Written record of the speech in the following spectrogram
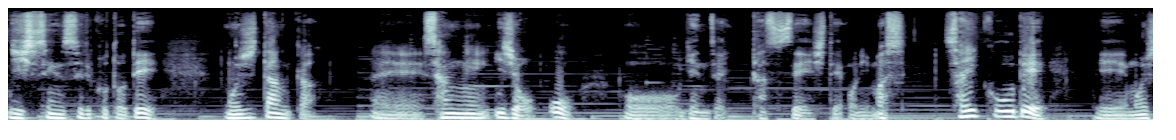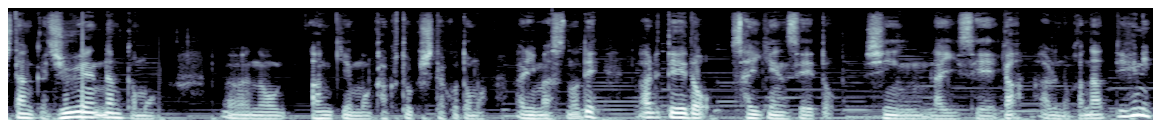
実践することで、文字単価、えー、3円以上を現在達成しております。最高でえー、文字単価10円なんかも、あの、案件も獲得したこともありますので、ある程度再現性と信頼性があるのかなっていうふうに、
